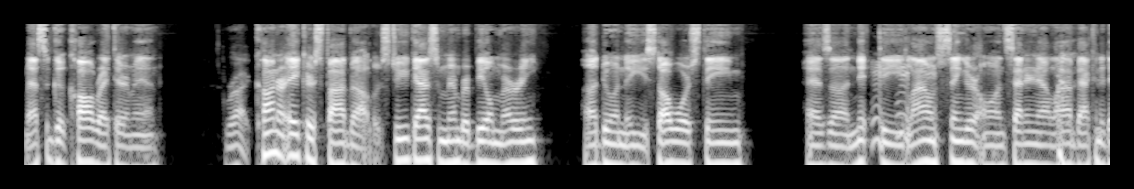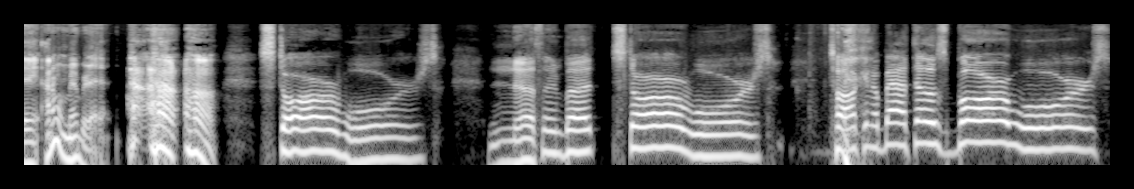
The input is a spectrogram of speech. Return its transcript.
That's a good call right there, man. Right. Connor Akers, five dollars. Do you guys remember Bill Murray uh, doing the Star Wars theme as uh, Nick the lounge singer on Saturday Night Live back in the day? I don't remember that. Star Wars, nothing but Star Wars. Talking about those bar wars.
